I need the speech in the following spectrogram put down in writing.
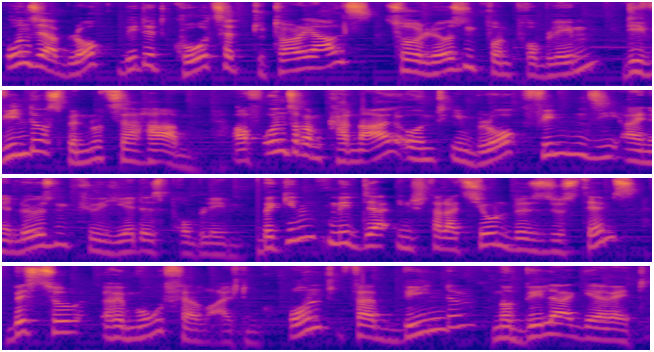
Unser Blog bietet kurze Tutorials zur Lösung von Problemen, die Windows-Benutzer haben. Auf unserem Kanal und im Blog finden Sie eine Lösung für jedes Problem. Beginnend mit der Installation des Systems bis zur Remote-Verwaltung und Verbinden mobiler Geräte.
